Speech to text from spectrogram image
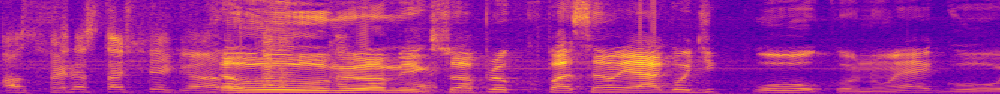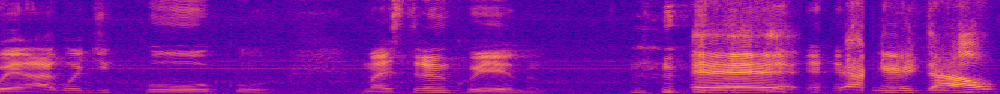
as férias tá chegando. Ô, tá meu amigo, sua preocupação é água de coco, não é gol, é água de coco. Mas tranquilo. É, é a Gerdau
